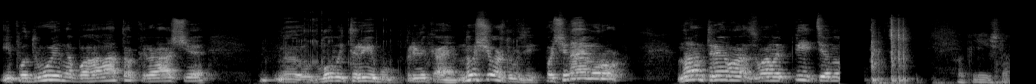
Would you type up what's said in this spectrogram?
і по-друге, набагато краще е, ловить рибу, привлікає. Ну що ж, друзі, починаємо урок. Нам треба з вами підтягнути. Отлично.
